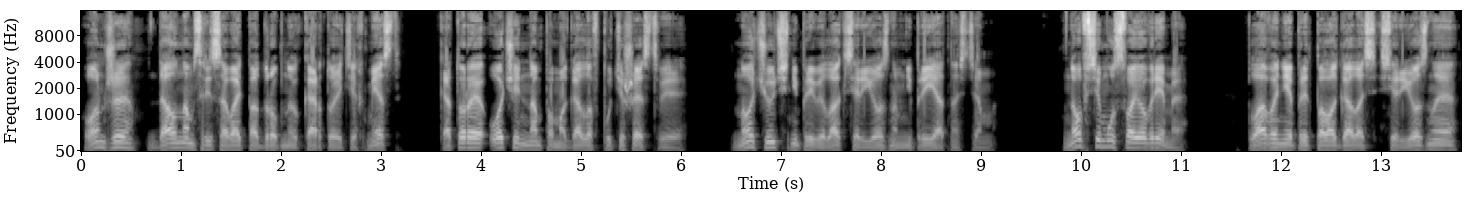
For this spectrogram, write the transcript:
Он же дал нам срисовать подробную карту этих мест, которая очень нам помогала в путешествии, но чуть не привела к серьезным неприятностям. Но всему свое время. Плавание предполагалось серьезное,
